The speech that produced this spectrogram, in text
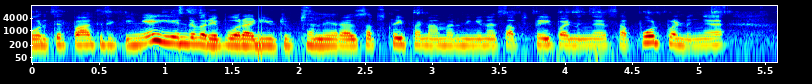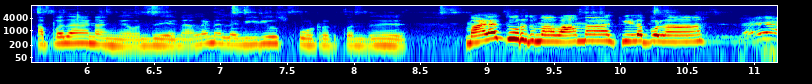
ஒருத்தர் பார்த்துருக்கீங்க இயன்ற வரை போராடி யூடியூப் சேனல் யாராவது சப்ஸ்கிரைப் பண்ணாமல் இருந்தீங்கன்னா சப்ஸ்கிரைப் பண்ணுங்க சப்போர்ட் பண்ணுங்க அப்போ தான் நாங்கள் வந்து நல்ல நல்ல வீடியோஸ் போடுறதுக்கு வந்து மழை தூருதுமா வாமா கீழே போகலாம் ஏயா,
